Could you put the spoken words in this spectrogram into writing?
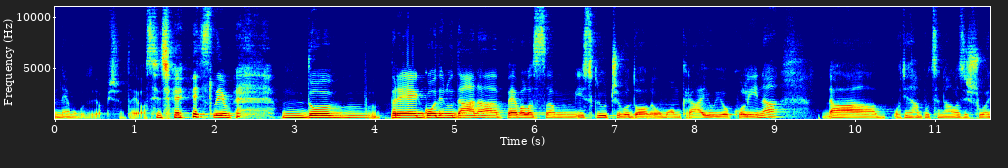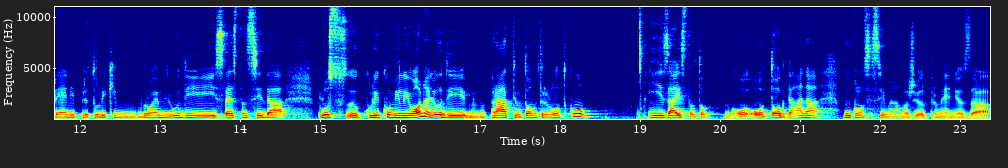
ne mogu da opišem taj osjećaj. Mislim, do pre godinu dana pevala sam isključivo dole u mom kraju i okolina. A odjedan put se nalaziš u areni pred tolikim brojem ljudi i svestan si da plus koliko miliona ljudi prati u tom trenutku, I zaista od tog, od tog dana bukvalno se svima nama život promenio za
